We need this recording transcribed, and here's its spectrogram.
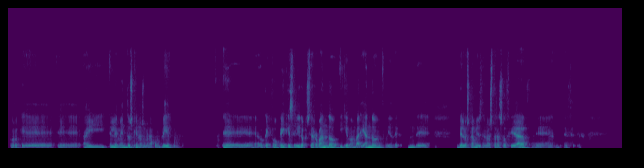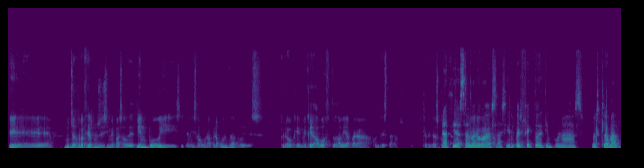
porque eh, hay elementos que no se van a cumplir o que, hay que seguir observando y que van variando en función de, de los cambios de nuestra sociedad. Eh, muchas gracias, no sé si me he pasado de tiempo y si tenéis alguna pregunta, pues creo que me queda voz todavía para contestaros. Gracias Álvaro, ha sido perfecto de tiempo, lo has, clavado.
